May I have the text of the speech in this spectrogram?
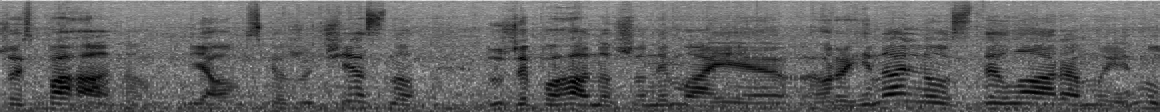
щось погано, я вам скажу чесно. Дуже погано, що немає оригінального Stellar. Ми, ну,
